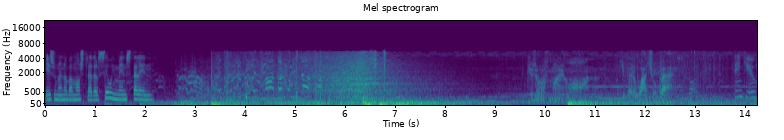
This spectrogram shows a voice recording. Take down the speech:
és una nova mostra del seu immens talent. Get off my lawn. You better watch your back. Thank you.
